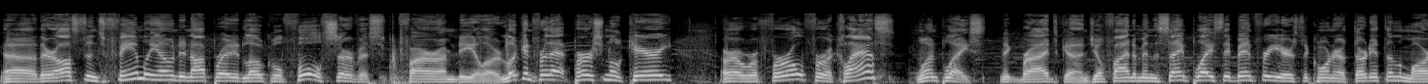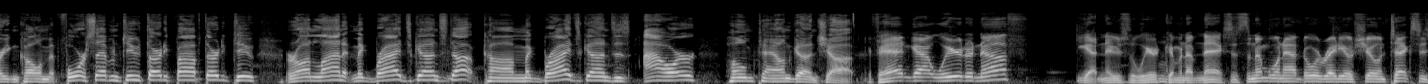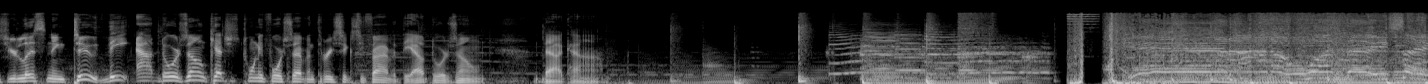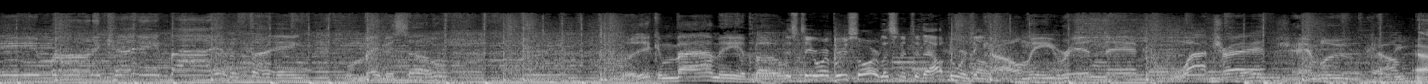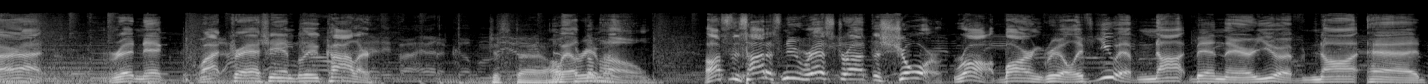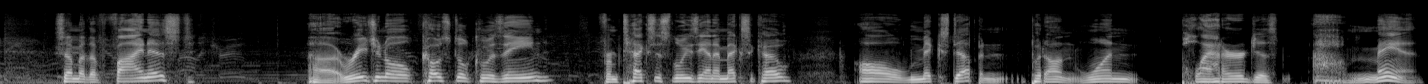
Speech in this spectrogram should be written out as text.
Uh, they're Austin's family owned and operated local full service firearm dealer. Looking for that personal carry or a referral for a class? One place, McBride's Guns. You'll find them in the same place they've been for years, the corner of 30th and Lamar. You can call them at 472 3532 or online at McBride'sGuns.com. McBride's Guns is our hometown gun shop. If it hadn't got weird enough, you got News of the Weird coming up next. It's the number one outdoor radio show in Texas. You're listening to The Outdoor Zone. Catch us 24 7, 365 at theoutdoorzone.com. so. But it can buy me a boat. This is T. Roy Broussard listening to the Outdoor Zone. Call me redneck, white trash, and blue collar. All right. Redneck, white trash, and blue collar. Just uh, all three Welcome of us. home. Austin's hottest new restaurant, The Shore Raw Bar and Grill. If you have not been there, you have not had some of the finest uh, regional coastal cuisine from Texas, Louisiana, Mexico, all mixed up and put on one platter. Just, oh man.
